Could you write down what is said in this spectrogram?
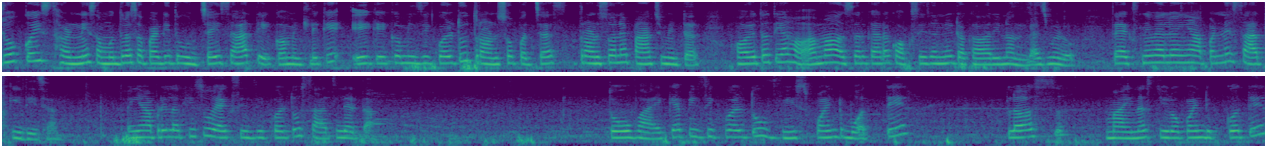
જો કોઈ સ્થળની સમુદ્ર સપાટીથી ઊંચાઈ સાત એકમ એટલે કે એક એકમ ઇઝ ઇક્વલ ટુ ત્રણસો પચાસ, ત્રણસો ને પાંચ મીટર હોય તો ત્યાં હવામાં અસરકારક ઓક્સિજનની ટકાવારીનો અંદાજ મેળવો. તો એક્સની વેલ્યુ અહીંયા આપણને સાત કીધી છે. અહીંયા આપણે લખીશું એક્સ ઇઝ ઇક્વલ ટુ સાત લેતા. તો Y cap is equal to વીસ પોઈન્ટ બોતેર પ્લસ માઇનસ ઝીરો પોઈન્ટ એકોતેર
